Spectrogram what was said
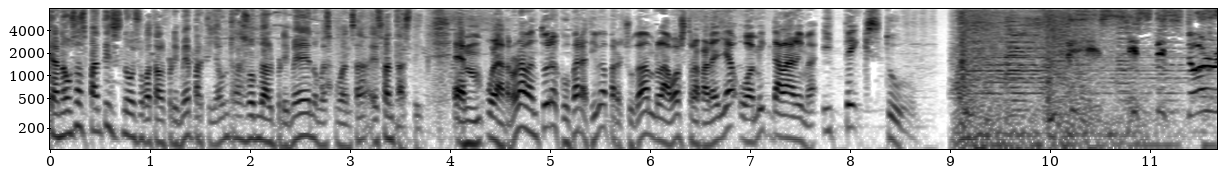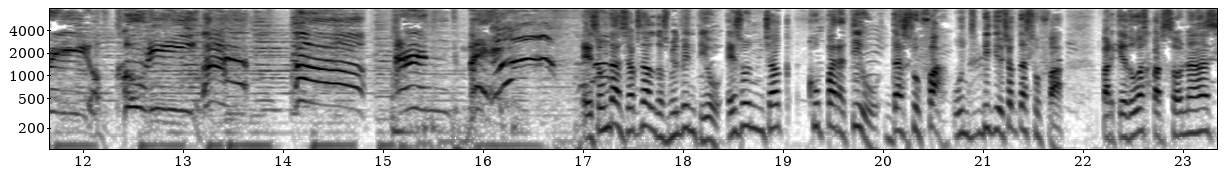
que no us espantis si no heu jugat al primer, perquè hi ha un resum del primer, només començar, és fantàstic. Em, una altra, una aventura cooperativa per jugar amb la vostra parella o amic de l'ànima. It Takes Two. This is the story of Cody És un dels jocs del 2021. És un joc cooperatiu, de sofà, un videojoc de sofà, perquè dues persones,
